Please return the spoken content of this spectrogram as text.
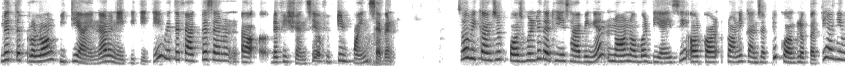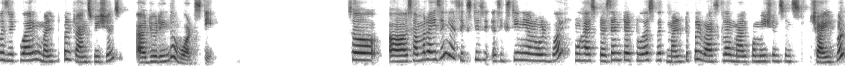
with a prolonged PTINR and APTT with a factor 7 uh, deficiency of 15.7. So we consider possibility that he is having a non-overt DIC or chronic consumptive coagulopathy and he was requiring multiple transfusions uh, during the ward stay. So, uh, summarizing, a, 60, a 16 year old boy who has presented to us with multiple vascular malformations since childhood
